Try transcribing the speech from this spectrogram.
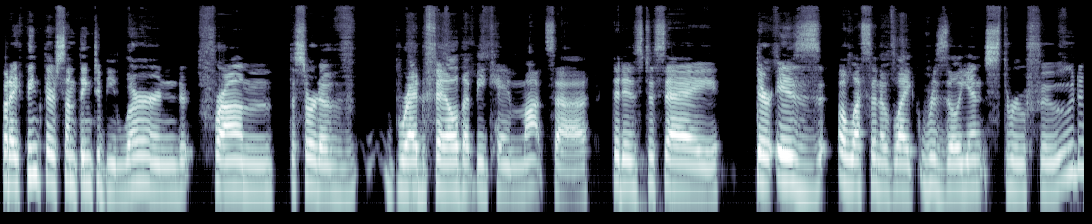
But I think there's something to be learned from the sort of bread fail that became matzah. That is to say, there is a lesson of like resilience through food.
